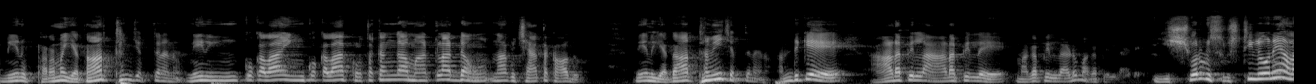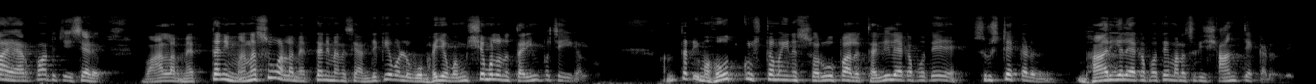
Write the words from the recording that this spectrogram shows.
నేను పరమ యథార్థం చెప్తున్నాను. నేను ఇంకొకలా ఇంకొకలా కృతకంగా మాట్లాడడం నాకు చేత కాదు. నేను యథార్థమే చెప్తున్నాను. అందుకే ఆడపిల్ల ఆడపిల్లే మగపిల్లాడు మగపిల్లాడే. ఈశ్వరుడు సృష్టిలోనే అలా ఏర్పాటు చేశాడు. వాళ్ళ మెత్తని మనసు వాళ్ళ మెత్తని మనసు. అందుకే వాళ్ళు ఉభయ వంశములను తరింప చేయగలరు. అంతటి మహోత్కృష్టమైన స్వరూపాలు తల్లి లేకపోతే సృష్టి ఎక్కడుంది? భార్య లేకపోతే మనసుకి శాంతి ఎక్కడుంది?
